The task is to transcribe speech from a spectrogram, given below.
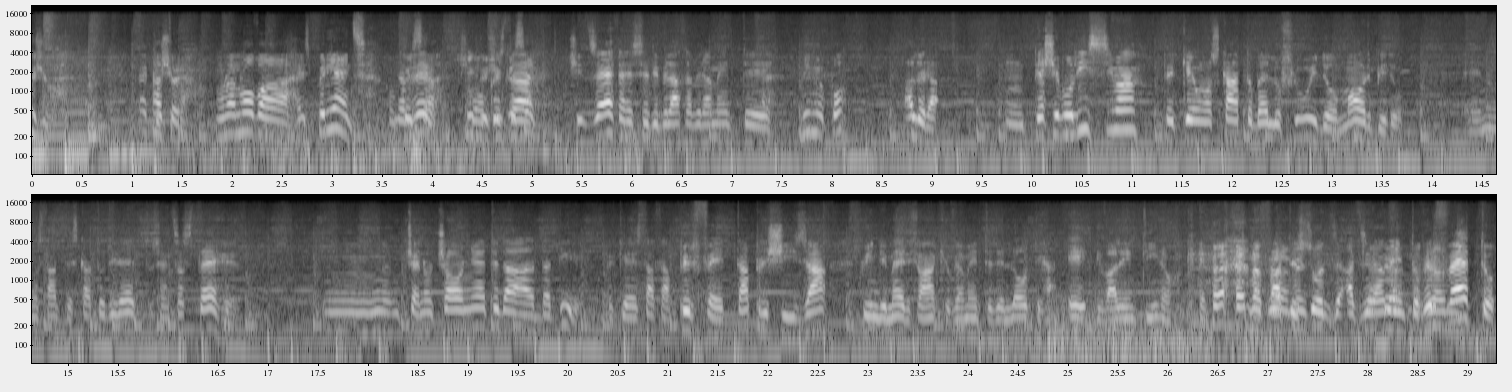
Eccoci Allora, una nuova esperienza con Davvero, questa con 557. questa CZ che si è rivelata veramente Dimmi un po'. allora mh, piacevolissima perché è uno scatto bello fluido morbido eh, nonostante scatto diretto senza stecher Mm, cioè non ho niente da, da dire perché è stata perfetta precisa quindi merito anche ovviamente dell'ottica e di Valentino che ha fatto il suo azz- azzeramento perfetto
